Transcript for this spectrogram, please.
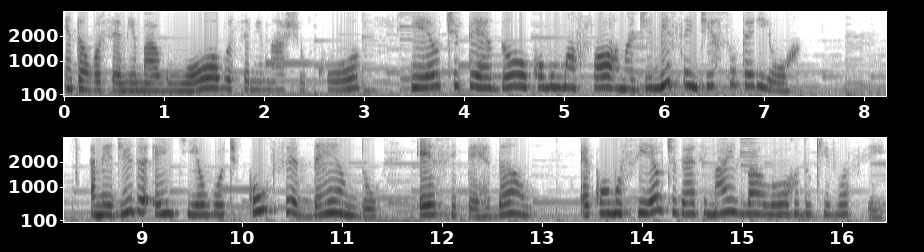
Então você me magoou, você me machucou e eu te perdoo como uma forma de me sentir superior. À medida em que eu vou te concedendo esse perdão, é como se eu tivesse mais valor do que você,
